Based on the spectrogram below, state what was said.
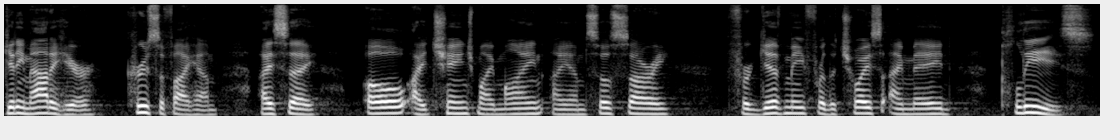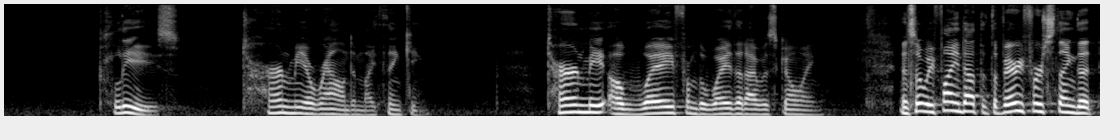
Get him out of here, crucify him. I say, Oh, I change my mind. I am so sorry. Forgive me for the choice I made. Please, please turn me around in my thinking. Turn me away from the way that I was going. And so we find out that the very first thing that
